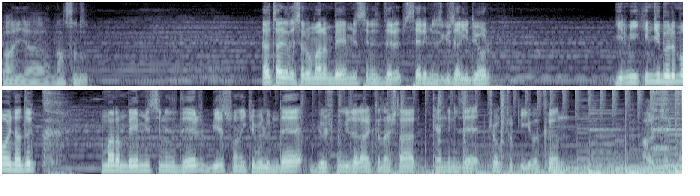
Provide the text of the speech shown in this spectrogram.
Vay ya nasıl Evet arkadaşlar umarım beğenmişsinizdir. Serimiz güzel gidiyor. 22. bölümü oynadık. Umarım beğenmişsinizdir. Bir sonraki bölümde görüşmek üzere arkadaşlar. Kendinize çok çok iyi bakın. Hoşçakalın.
